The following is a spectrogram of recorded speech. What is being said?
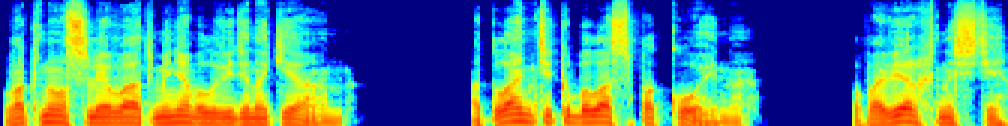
В окно слева от меня был виден океан. Атлантика была спокойна. По поверхности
